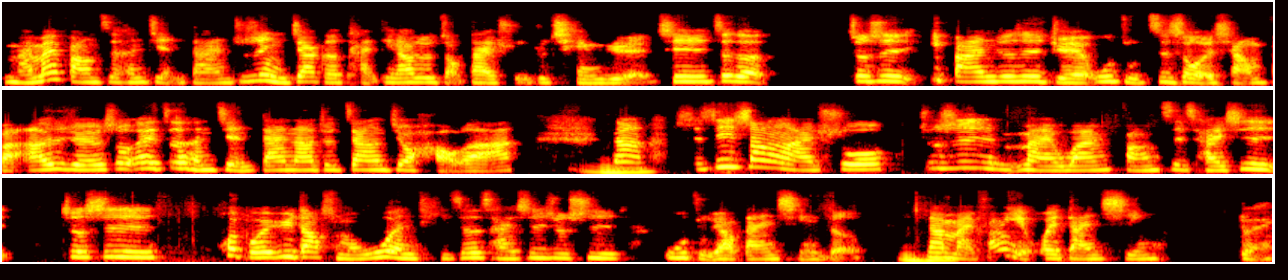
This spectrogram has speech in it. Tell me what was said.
买卖房子很简单，就是你价格谈定，然后就找代书就签约。其实这个就是一般就是觉得屋主自首的想法，而是觉得说，哎，这很简单啊，就这样就好了啊。那实际上来说，就是买完房子才是就是。会不会遇到什么问题？这才是就是屋主要担心的。那买方也会担心，对，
